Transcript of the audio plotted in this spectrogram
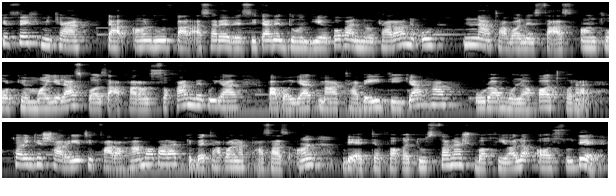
که فکر می‌کرد در آن روز بر اثر رسیدن دوندیگو و نوکران او نتوانسته است آنطور که مایل است با زعفران سخن بگوید و باید مرتبه دیگر هم او را ملاقات کند تا اینکه شرایطی فراهم آورد که بتواند پس از آن به اتفاق دوستانش با خیال آسوده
